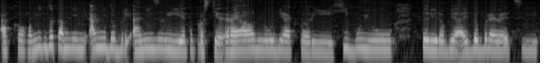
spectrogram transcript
Ako nikto tam není ani dobrý, ani zlý, je to proste reálni ľudia, ktorí chybujú, ktorí robia aj dobré veci.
